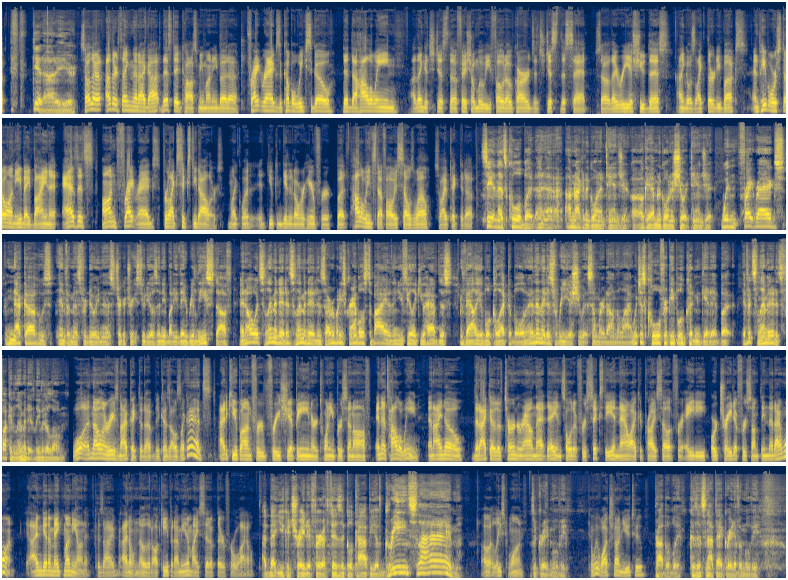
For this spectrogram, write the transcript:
Get out of here. So the other thing that I got, this did cost me money, but uh Fright Rags a couple weeks ago did the Halloween. I think it's just the official movie photo cards. It's just the set. So they reissued this. I think it was like 30 bucks. And people were still on eBay buying it as it's on Fright Rags for like $60. I'm like, what? It, you can get it over here for, but Halloween stuff always sells well. So I picked it up. See, and that's cool, but uh, I'm not going to go on a tangent. Uh, okay, I'm going to go on a short tangent. When Fright Rags, NECA, who's infamous for doing this, Trick or Treat Studios, anybody, they release stuff and oh, it's limited, it's limited. And so everybody scrambles to buy it. And then you feel like you have this valuable collectible. And then they just reissue it somewhere down the line, which is cool for people who couldn't get it. But if it's limited, it's fucking limited. Leave it alone. Well, and the only reason I picked it up because I was like, eh, it's I had a coupon for free shipping or 20% off, and it's Halloween. And I know that I could have turned around that day and sold it for 60, and now I could probably sell it for 80 or trade it for something that I want. I'm gonna make money on it because I I don't know that I'll keep it. I mean, it might sit up there for a while. I bet you could trade it for a physical copy of Green Slime. Oh, at least one. It's a great movie. Can we watch it on YouTube? Probably because it's not that great of a movie.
